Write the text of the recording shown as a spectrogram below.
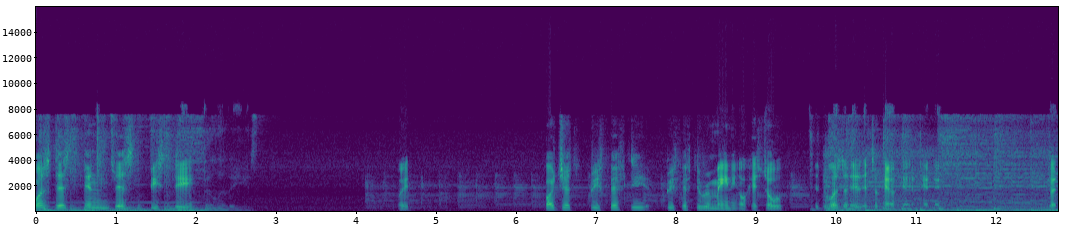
Was this in this PC? Wait. Budget 350, 350 remaining. Okay, so it was. It, it's okay. Okay. Okay. Okay good.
